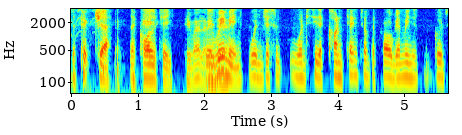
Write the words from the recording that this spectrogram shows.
the picture, the quality, He won't let where me do it. women would just want to see the content of the programming is good.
